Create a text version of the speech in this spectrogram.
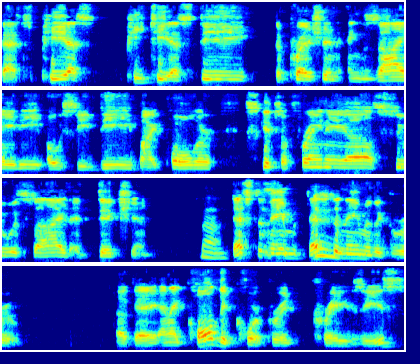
That's PS, PTSD, depression, anxiety, OCD, bipolar, schizophrenia, suicide, addiction. Wow. That's the name. That's the name of the group. Okay, and I called it corporate crazies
